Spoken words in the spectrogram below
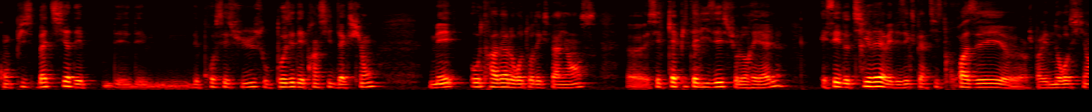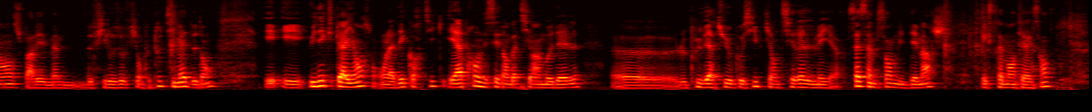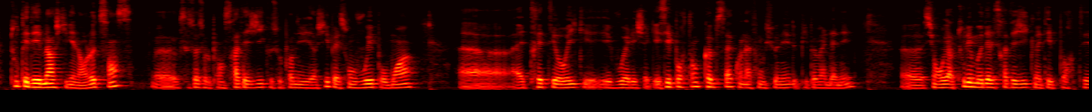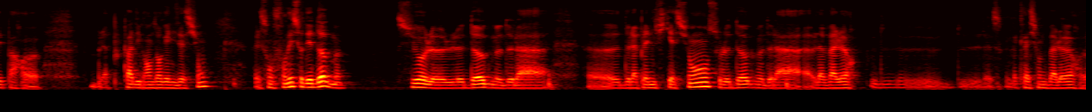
qu'on puisse bâtir des, des, processus ou poser des principes d'action, mais au travers le retour d'expérience, essayer de capitaliser sur le réel, essayer de tirer avec des expertises croisées, euh, je parlais de neurosciences, je parlais même de philosophie, on peut tout y mettre dedans, et, une expérience, on la décortique, et après on essaie d'en bâtir un modèle euh, le plus vertueux possible qui en tirait le meilleur. Ça, ça me semble une démarche extrêmement intéressante toutes les démarches qui viennent dans l'autre sens, euh, que ce soit sur le plan stratégique ou sur le plan du leadership, elles sont vouées pour moi à être très théoriques et vouées à l'échec. Et c'est pourtant comme ça qu'on a fonctionné depuis pas mal d'années. Euh, si on regarde tous les modèles stratégiques qui ont été portés par euh, la plupart des grandes organisations, elles sont fondées sur des dogmes, sur le, dogme de la, euh, de la planification, sur le dogme de la, la valeur, la création de valeur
